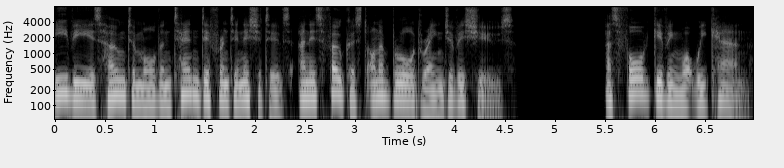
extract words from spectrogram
EV is home to more than 10 different initiatives and is focused on a broad range of issues. As for Giving What We Can,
